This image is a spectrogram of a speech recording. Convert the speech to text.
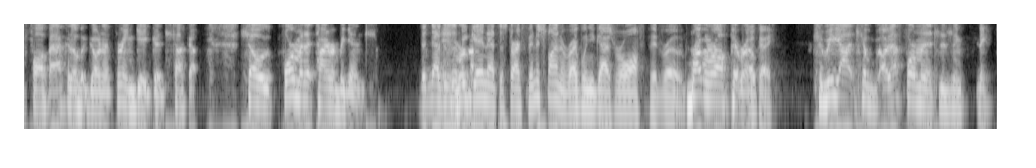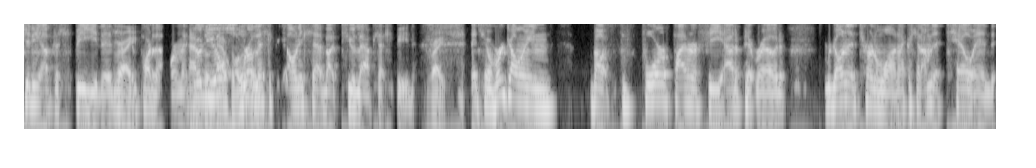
fall back a little bit, go into three, and get good suck up. So four minute timer begins. Now, does and it begin at the start finish line or right when you guys roll off pit road? Right when we're off pit road. Okay. So we got so uh, that four minutes is in, like getting up to speed is right. part of that four minutes. Absolutely. So you realistically only set about two laps at speed. Right. And so we're going about four or five hundred feet out of pit road. We're going into turn one. Like I said, I'm at the tail end,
